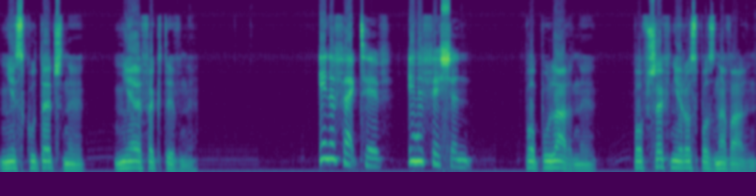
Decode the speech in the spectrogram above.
nieskuteczny, nieefektywny, ineffective, inefficient, popularny, powszechnie rozpoznawalny,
